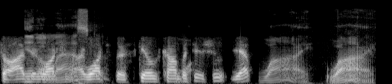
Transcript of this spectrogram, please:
so I've In been watching. Alaska? I watched the skills competition. Yep. Why? Why?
